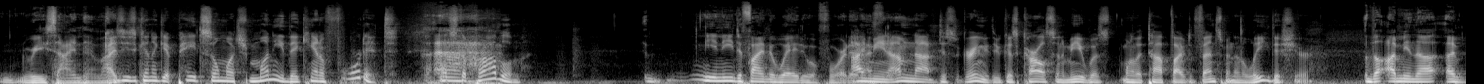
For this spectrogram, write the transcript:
re-sign him? Because he's going to get paid so much money, they can't afford it. That's the problem. you need to find a way to afford it. I mean, feel. I'm not disagreeing with you because Carlson to me was one of the top five defensemen in the league this year. The, I mean, I,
